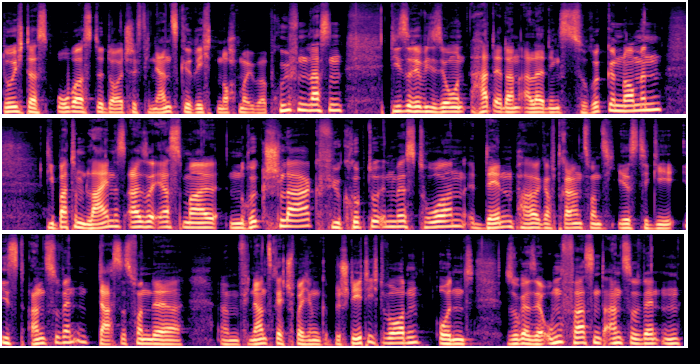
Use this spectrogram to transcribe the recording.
durch das oberste deutsche Finanzgericht nochmal überprüfen lassen. Diese Revision hat er dann allerdings zurückgenommen. Die Bottomline ist also erstmal ein Rückschlag für Kryptoinvestoren, denn Paragraph 23 ESTG ist anzuwenden. Das ist von der ähm, Finanzrechtsprechung bestätigt worden und sogar sehr umfassend anzuwenden.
